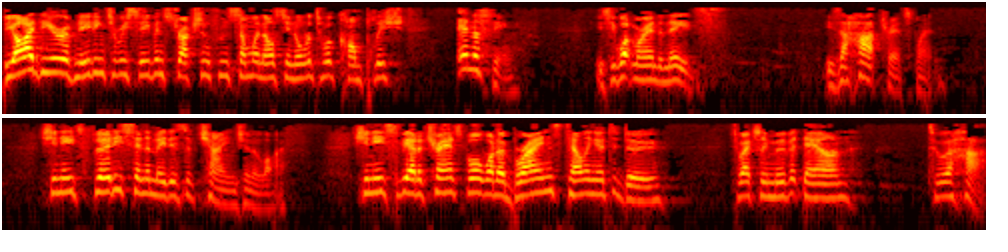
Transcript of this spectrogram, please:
The idea of needing to receive instruction from someone else in order to accomplish anything. You see, what Miranda needs is a heart transplant. She needs 30 centimetres of change in her life. She needs to be able to transport what her brain's telling her to do to actually move it down to her heart.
